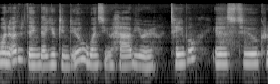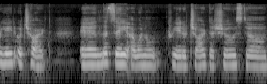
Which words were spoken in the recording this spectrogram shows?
one other thing that you can do once you have your table is to create a chart. And let's say I want to create a chart that shows the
